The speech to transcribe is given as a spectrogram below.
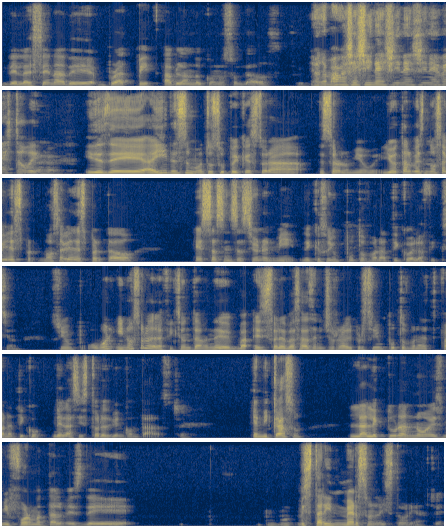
De la escena de Brad Pitt hablando con los soldados. Ya no mames, es cine, es cine, es cine, ve esto, güey. Y desde ahí, desde ese momento supe que esto era, esto era lo mío, güey. Yo tal vez no se había, desper- no se había Sí. despertado esa sensación en mí de que soy un puto fanático de la ficción. Soy un, bueno, y no solo de la ficción, también de ba- historias basadas en hechos reales, pero soy un puto fanático de las historias bien contadas. Sí. En mi caso, la lectura no es mi forma tal vez de estar inmerso en la historia. Sí.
